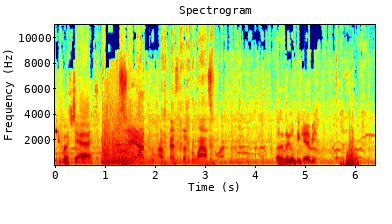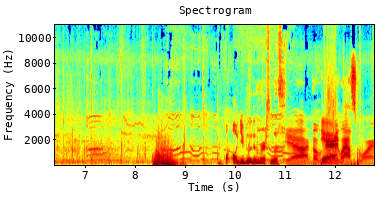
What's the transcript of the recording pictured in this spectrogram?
too much to ask. Shit, I, I messed up the last one. I'm gonna go get Gabby. Oh, you blew the merciless? Yeah, the Yeah. very last one.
